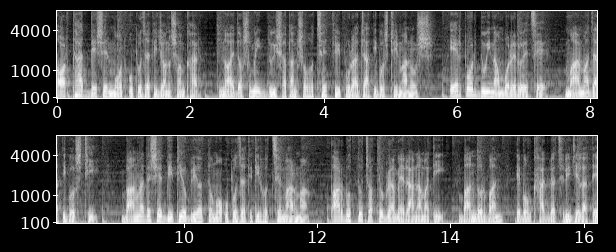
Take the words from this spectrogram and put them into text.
অর্থাৎ দেশের মোট উপজাতি জনসংখ্যার নয় দশমিক দুই শতাংশ হচ্ছে ত্রিপুরা জাতিগোষ্ঠীর মানুষ। এরপর দুই নম্বরে রয়েছে মারমা জাতিগোষ্ঠী। বাংলাদেশের দ্বিতীয় বৃহত্তম উপজাতিটি হচ্ছে মারমা। পার্বত্য চট্টগ্রামের রানামাটি, বান্দরবান এবং খাগড়াছড়ি জেলাতে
